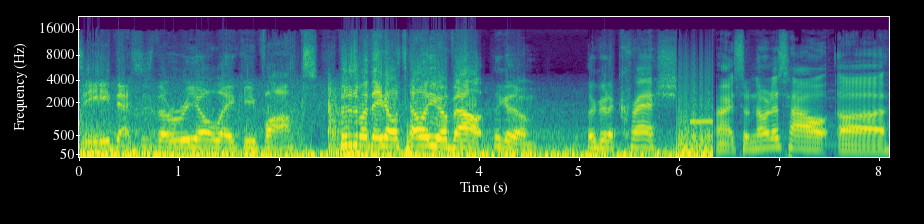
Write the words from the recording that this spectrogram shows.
See, this is the real Linky Box. This is what they don't tell you about. Look at them. They're gonna crash. All right, so notice how uh,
